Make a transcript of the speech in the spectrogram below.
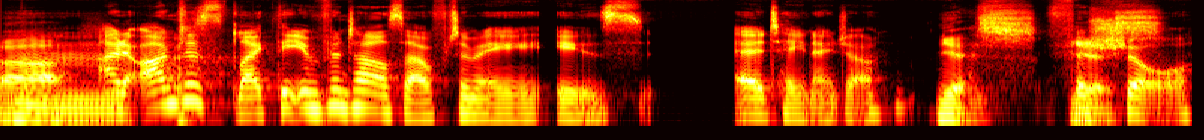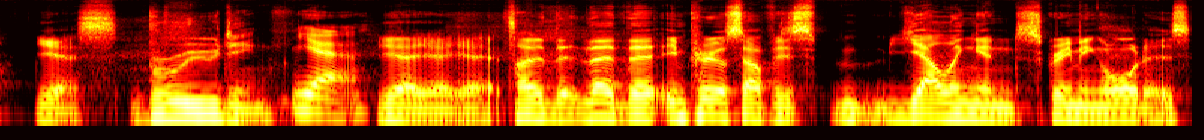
uh, I know, I'm just like the infantile self to me is a teenager. yes. For yes, sure. Yes. Brooding. Yeah. Yeah, yeah, yeah. So the, the, the imperial self is yelling and screaming orders.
